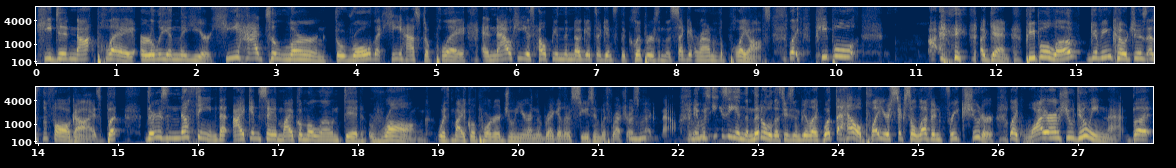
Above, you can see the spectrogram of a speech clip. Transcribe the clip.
he did not play early in the year. He had to learn the role that he has to play, and now he is helping the Nuggets against the Clippers in the second round of the playoffs. Like people. I, again, people love giving coaches as the fall guys, but there's nothing that I can say Michael Malone did wrong with Michael Porter Jr. in the regular season with retrospect mm-hmm. now. It mm-hmm. was easy in the middle of the season to be like, what the hell? Play your 6'11 freak shooter. Like, why aren't you doing that? But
